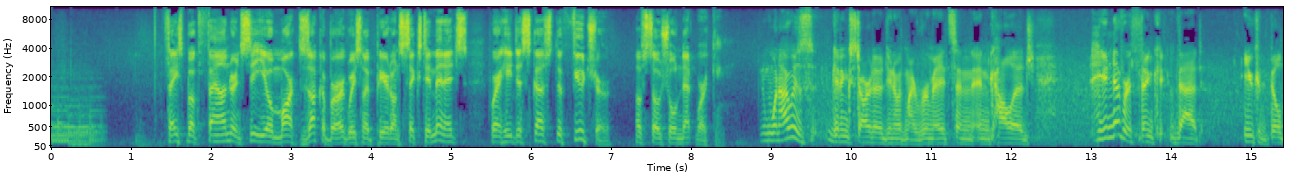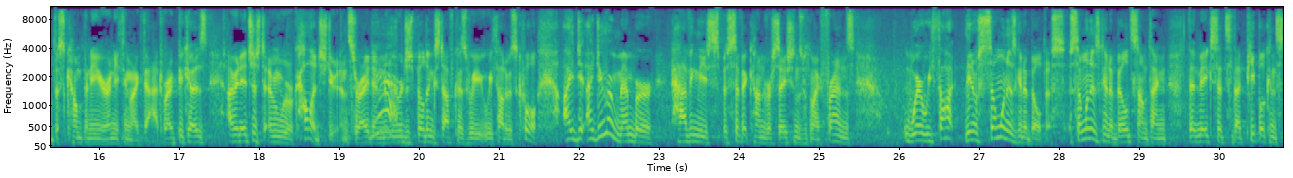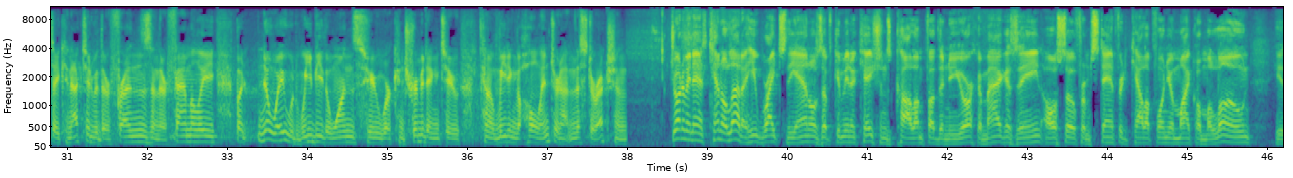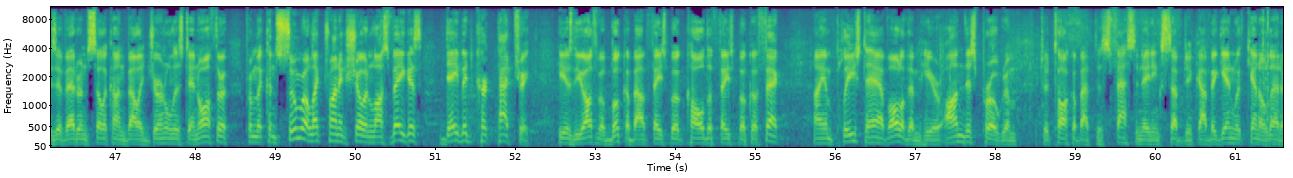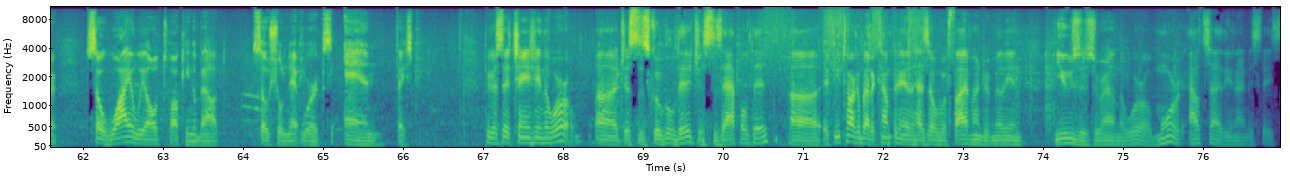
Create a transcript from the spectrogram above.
Facebook founder and CEO Mark Zuckerberg recently appeared on 60 Minutes where he discussed the future of social networking. When I was getting started, you know, with my roommates in, in college, you never think that you could build this company or anything like that, right? Because, I mean, it just, I mean, we were college students, right? And Yeah. we were just building stuff because we, we thought it was cool. I I do remember having these specific conversations with my friends where we thought, you know, someone is going to build this. Someone is going to build something that makes it so that people can stay connected with their friends and their family. But no way would we be the ones who were contributing to kind of leading the whole internet in this direction. Joining me now is Ken Auletta. He writes the Annals of Communications column for the New Yorker magazine. Also from Stanford, California, Michael Malone. He is a veteran Silicon Valley journalist and author. From the Consumer Electronics Show in Las Vegas, David Kirkpatrick. He is the author of a book about Facebook called The Facebook Effect. I am pleased to have all of them here on this program to talk about this fascinating subject. I begin with Ken Auletta. So why are we all talking about social networks and Facebook? Because they're changing the world, uh, just as Google did, just as Apple did. Uh, if you talk about a company that has over 500 million users around the world, more outside the United States.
